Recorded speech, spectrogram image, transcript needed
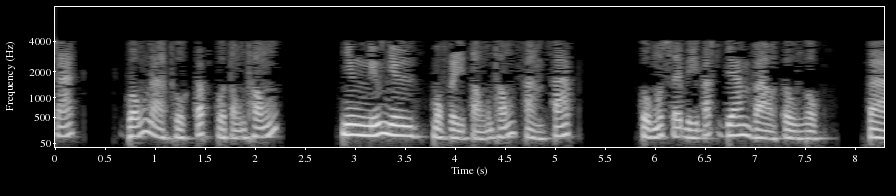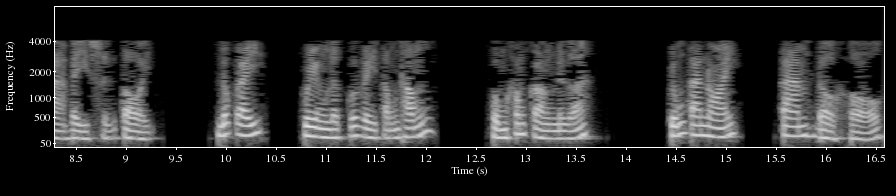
sát, vốn là thuộc cấp của Tổng thống. Nhưng nếu như một vị Tổng thống phạm pháp, cũng sẽ bị bắt giam vào tù ngục và bị xử tội. Lúc ấy, quyền lực của vị Tổng thống cũng không còn nữa. Chúng ta nói, tam đồ khổ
